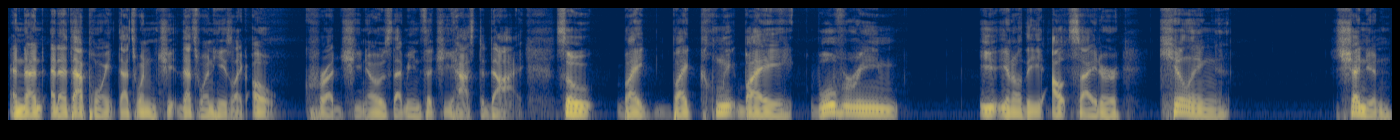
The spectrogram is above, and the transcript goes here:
and then and at that point, that's when she that's when he's like, oh crud, she knows that means that she has to die. So by by cle- by Wolverine, you, you know, the outsider killing Shingen,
